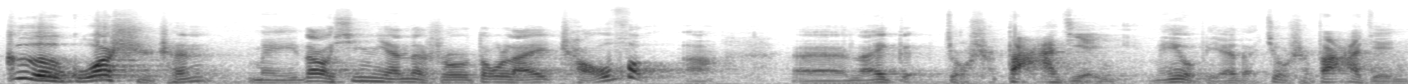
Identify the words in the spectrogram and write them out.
各国使臣每到新年的时候都来朝奉啊，呃，来个就是巴结你，没有别的，就是巴结你。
